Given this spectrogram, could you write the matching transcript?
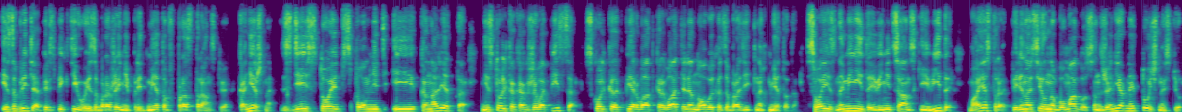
изобретя перспективу изображения предметов в пространстве. Конечно, здесь стоит вспомнить и Каналетта, не столько как живописца, сколько первооткрывателя новых изобразительных методов. Свои знаменитые венецианские виды маэстро переносил на бумагу с инженерной точностью,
